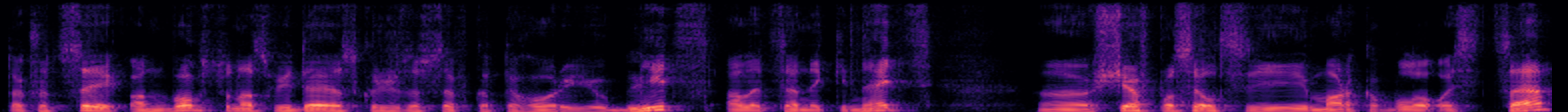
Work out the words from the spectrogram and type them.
Так що цей анбокс у нас війде, скоріш за все, в категорію Blitz, але це не кінець. Е, Ще в посилці Марка було ось це.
